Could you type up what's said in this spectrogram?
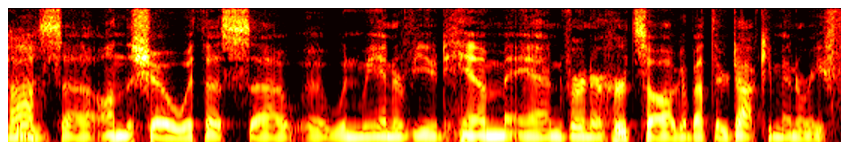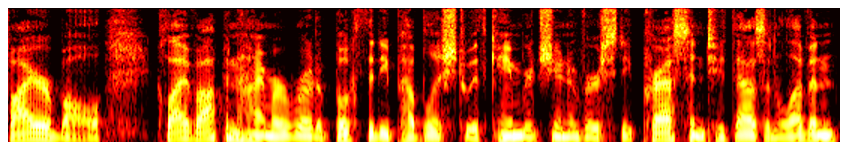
ah. was uh, on the show with us uh, when we interviewed him and Werner Herzog about their documentary Fireball. Clive Oppenheimer wrote a book that he published with Cambridge University Press in 2011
